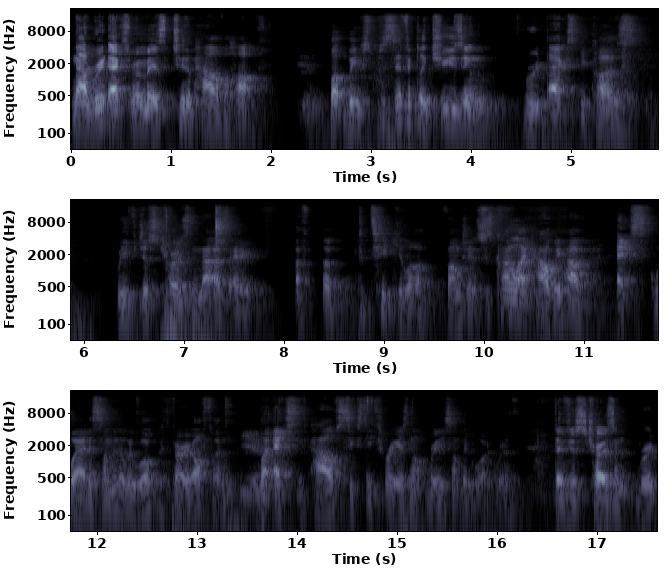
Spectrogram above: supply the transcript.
Now, root x, remember, is to the power of a half. Yeah. But we're specifically choosing root x because we've just chosen that as a, a, a particular function. It's just kind of like how we have x squared is something that we work with very often, Yeah. but x to the power of 63 is not really something we work with. They've just chosen root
